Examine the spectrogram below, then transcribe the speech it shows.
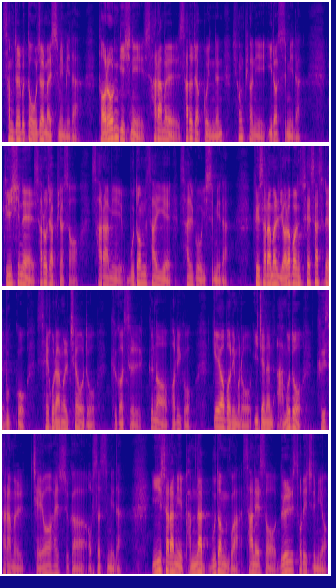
3절부터 5절 말씀입니다. 더러운 귀신이 사람을 사로잡고 있는 형편이 이렇습니다. 귀신에 사로잡혀서 사람이 무덤 사이에 살고 있습니다. 그 사람을 여러 번 쇠사슬에 묶고 쇠고랑을 채워도 그것을 끊어 버리고 깨어 버림으로 이제는 아무도 그 사람을 제어할 수가 없었습니다. 이 사람이 밤낮 무덤과 산에서 늘 소리 지르며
